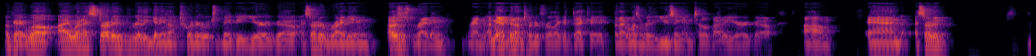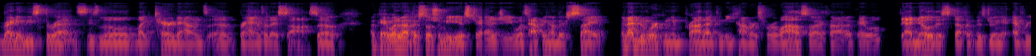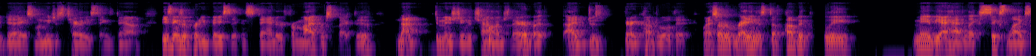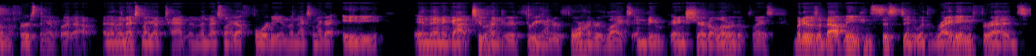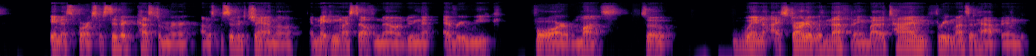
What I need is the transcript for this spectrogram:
okay. Well, I when I started really getting on Twitter, which was maybe a year ago, I started writing. I was just writing random. I mean, I've been on Twitter for like a decade, but I wasn't really using it until about a year ago. Um, and I started writing these threads, these little like teardowns of brands that I saw. So, okay, what about their social media strategy? What's happening on their site? And I've been working in product and e-commerce for a while, so I thought, okay, well, I know this stuff. I was doing it every day, so let me just tear these things down. These things are pretty basic and standard from my perspective. Not diminishing the challenge there, but I was very comfortable with it. When I started writing this stuff publicly, maybe I had like six likes on the first thing I put out. And then the next one I got 10, and the next one I got 40, and the next one I got 80. And then it got 200, 300, 400 likes, and they were getting shared all over the place. But it was about being consistent with writing threads in a, for a specific customer on a specific channel and making myself known, doing that every week for months. So when I started with nothing, by the time three months had happened,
